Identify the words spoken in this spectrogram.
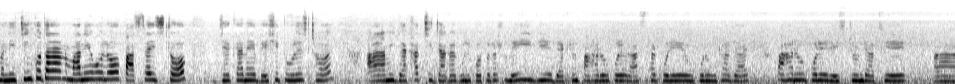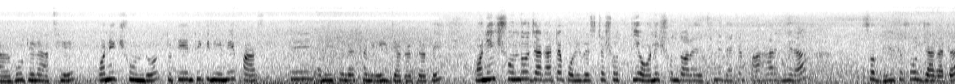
মানে চিঙ্কতারার মানে হলো পাঁচটা স্টপ যেখানে বেশি ট্যুরিস্ট হয়। আর আমি দেখাচ্ছি জায়গাগুলি কতটা সুন্দর। এই যে দেখেন পাহাড়ের উপরে রাস্তা করে উপরে উঠা যায়। পাহাড়ের উপরে রেস্টুরেন্ট আছে আর হোটেল আছে, অনেক সুন্দর। তো ট্রেন থেকে নেমে ফার্স্টে আমি চলে আসলাম এই জায়গাটাতে। অনেক সুন্দর জায়গাটা, পরিবেশটা সত্যি অনেক সুন্দর। আর এখানে দেখেন পাহাড় ঘেরা সব বিউটিফুল জায়গাটা।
